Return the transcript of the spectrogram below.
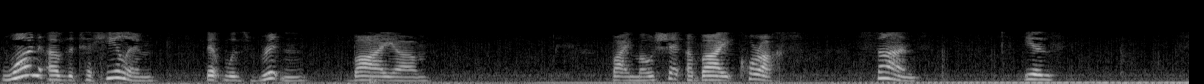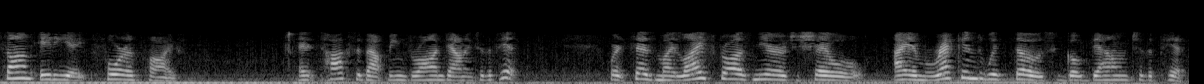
one of the Tehillim that was written by um, by Moshe uh, by Korach's sons is Psalm 88, 4 and 5. And it talks about being drawn down into the pit, where it says, My life draws nearer to Sheol. I am reckoned with those who go down to the pit.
